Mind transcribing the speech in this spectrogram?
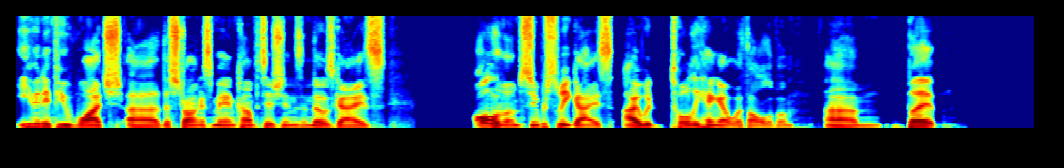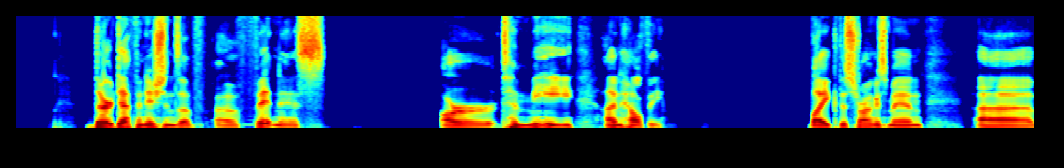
even if you watch uh, the Strongest Man competitions and those guys, all of them super sweet guys. I would totally hang out with all of them. Um, but their definitions of of fitness are to me unhealthy. Like the Strongest Man, uh,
